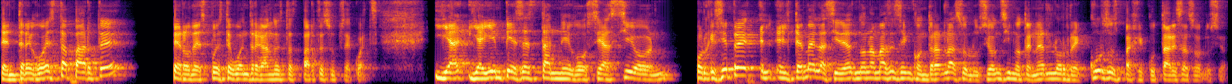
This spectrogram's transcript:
te entrego esta parte, pero después te voy entregando estas partes subsecuentes. Y, ahí empieza esta negociación, porque siempre el, tema de las ideas no nada más es encontrar la solución, sino tener los recursos para ejecutar esa solución.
